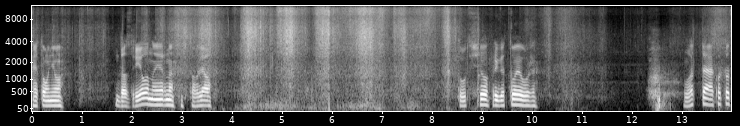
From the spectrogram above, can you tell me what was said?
Это у него дозрело, наверное, оставлял. Тут все приготовил уже. Вот так вот тут.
